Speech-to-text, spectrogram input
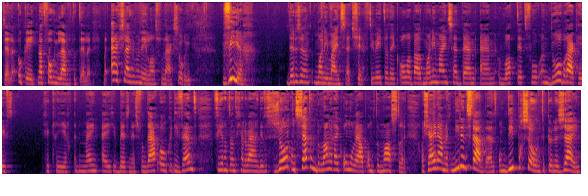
tillen? Oké, naar het volgende level te tillen. Ik ben erg slecht in mijn Nederlands vandaag, sorry. Vier. Dit is een money mindset shift. Je weet dat ik all about money mindset ben en wat dit voor een doorbraak heeft gecreëerd in mijn eigen business. Vandaar ook het event 24 januari. Dit is zo'n ontzettend belangrijk onderwerp om te masteren. Als jij namelijk niet in staat bent om die persoon te kunnen zijn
